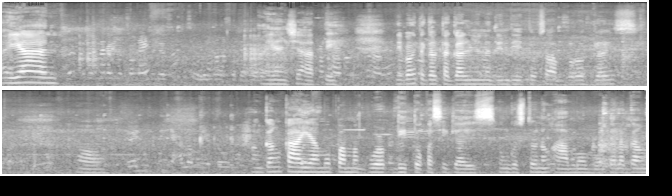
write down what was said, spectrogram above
Ayan. Ayan siya ate. Di ba tagal-tagal niya na din dito sa abroad guys. Oh. Hanggang kaya mo pa mag-work dito kasi guys. Kung gusto ng amo mo, talagang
